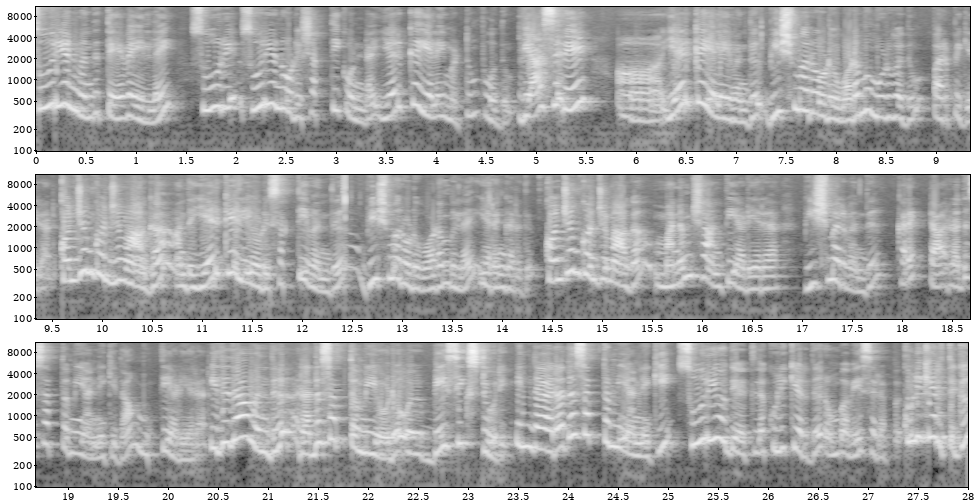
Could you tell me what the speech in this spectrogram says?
சூரியன் வந்து தேவையில்லை. சூரிய சூரியனோட சக்தி கொண்ட இயற்கை இலை மட்டும் போதும். வியாசரே இயற்கை இலை வந்து பீஷ்மரோட உடம்பு முழுவதும் பரப்புகிறார். கொஞ்சம் கொஞ்சமாக அந்த இயற்கை இலையோட சக்தி வந்து பீஷ்மரோட உடம்புல இறங்குறது. கொஞ்சம் கொஞ்சமாக மனம் சாந்தி அடையிற பீஷ்மர் வந்து கரெக்டா ரதசப்தமி அன்னைக்கு தான் முக்தி அடையிறார். இதுதான் வந்து ரதசப்தமியோட ஒரு பேசிக் ஸ்டோரி இந்த ரதசப்தமி அன்னைக்கு சூரியோதயத்துல குளிக்கிறது ரொம்பவே சிறப்பு. குளிக்கிறதுக்கு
